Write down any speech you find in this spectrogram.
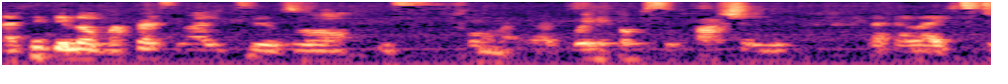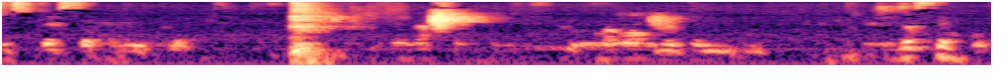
I think a lot of my personality as well is from my dad. When it comes to fashion, like I like to just dress up look good. I that's my mom doesn't do. She's just simple.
